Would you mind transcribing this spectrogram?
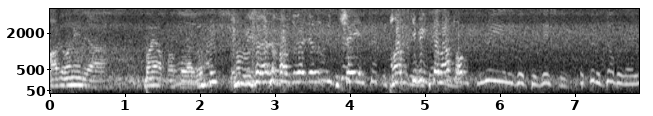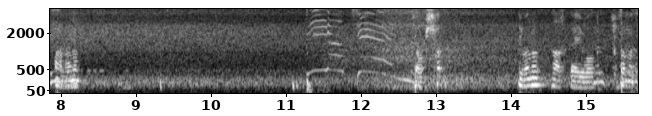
Abi o neydi ya? Bayağı fazla var bu. Bu sefer de fazla vereceğim. Şey pas gibi gitti lan top. Ananı yavşak. Ivanov ah be. So Tutamadım.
